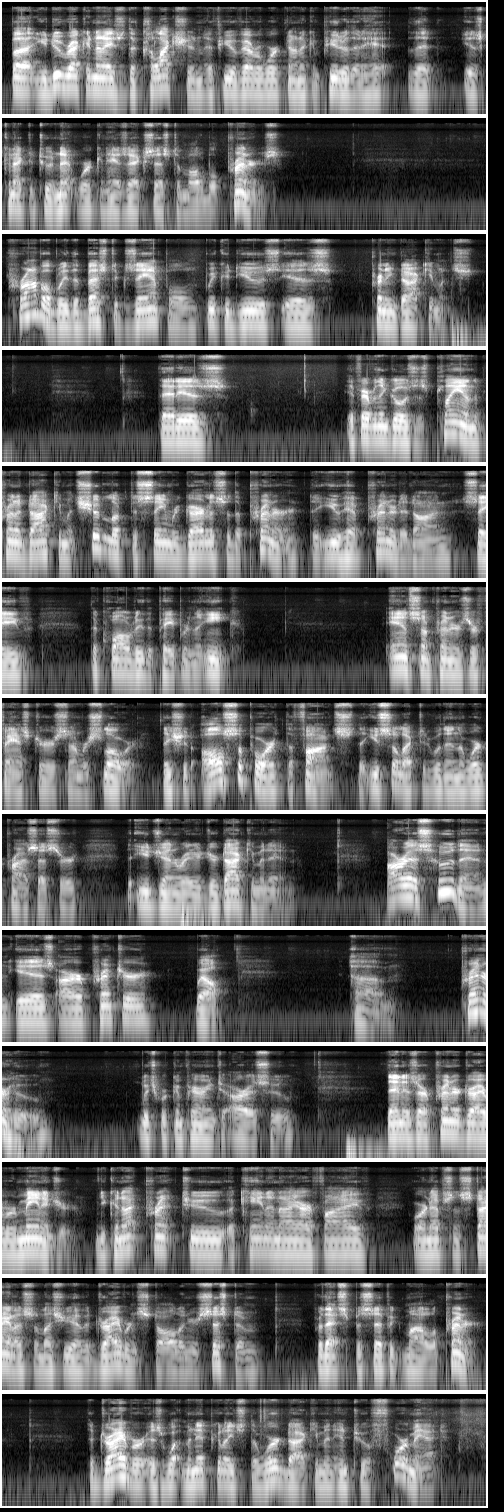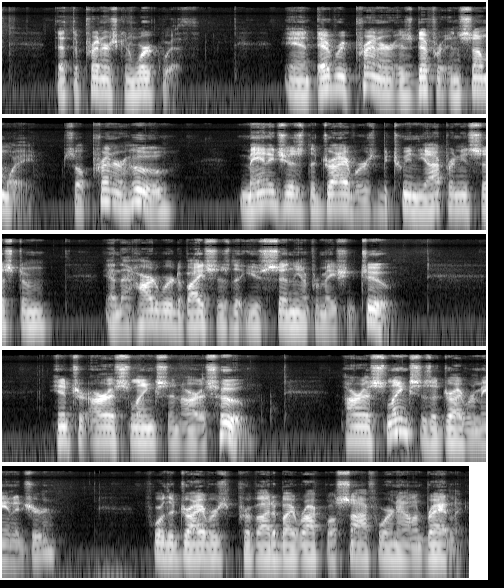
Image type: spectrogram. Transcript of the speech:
but you do recognize the collection if you have ever worked on a computer that that is connected to a network and has access to multiple printers. Probably the best example we could use is printing documents. That is, if everything goes as planned, the printed document should look the same regardless of the printer that you have printed it on, save the quality of the paper and the ink and some printers are faster, some are slower. They should all support the fonts that you selected within the word processor that you generated your document in. RS Who then is our printer, well, um, printer Who, which we're comparing to RS Who. then is our printer driver manager. You cannot print to a Canon IR5 or an Epson stylus unless you have a driver installed on your system for that specific model of printer. The driver is what manipulates the Word document into a format that the printers can work with. And every printer is different in some way. So Printer Who manages the drivers between the operating system and the hardware devices that you send the information to. Enter RSLinx and RS Who. RSLinx is a driver manager for the drivers provided by Rockwell Software and Allen Bradley.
